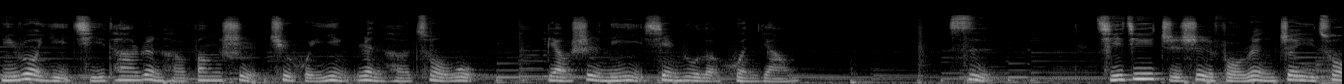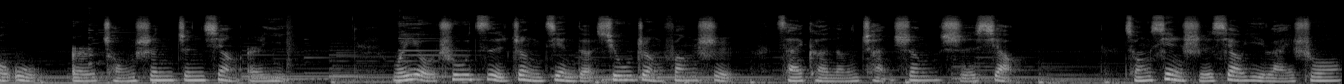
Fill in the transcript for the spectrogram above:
你若以其他任何方式去回应任何错误，表示你已陷入了混淆。四，奇迹只是否认这一错误而重申真相而已。唯有出自正见的修正方式，才可能产生实效。从现实效益来说，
